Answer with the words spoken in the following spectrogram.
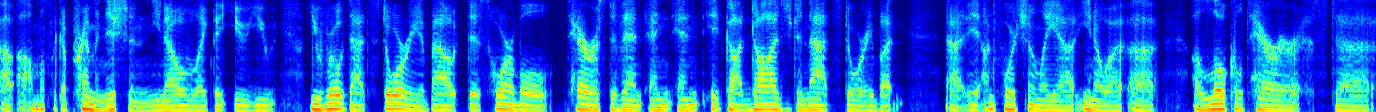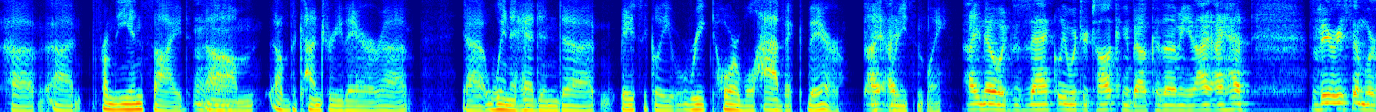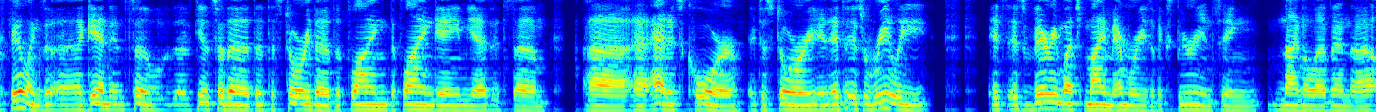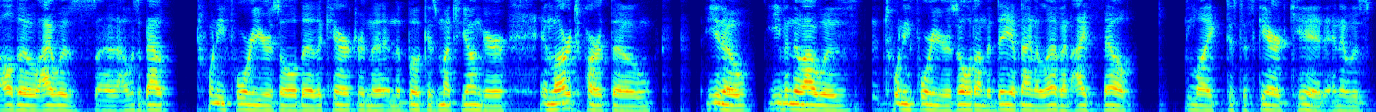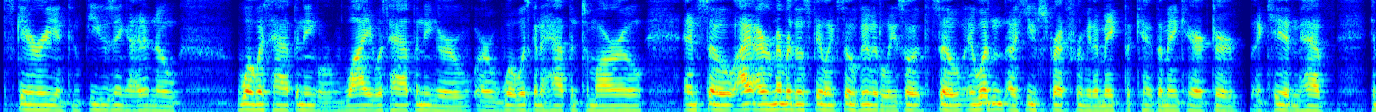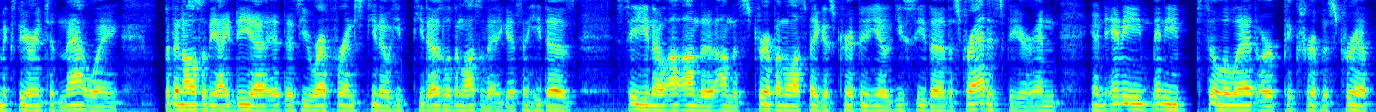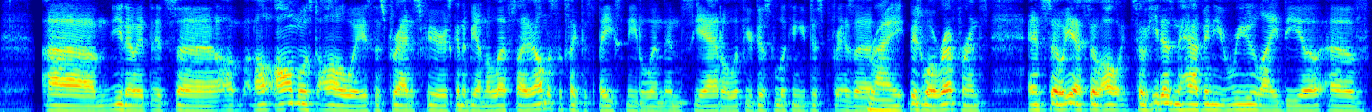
uh, almost like a premonition, you know, like that you you you wrote that story about this horrible terrorist event, and and it got dodged in that story, but uh, it, unfortunately, uh, you know, a, a a local terrorist uh, uh, uh, from the inside Mhm. um, of the country there uh, uh, went ahead and uh, basically wreaked horrible havoc there I- just I- recently. I know exactly what you're talking about because I mean I, I had very similar feelings uh, again, and so uh, you know, so the, the the story, the the flying the flying game, yet it's um uh at its core, it's a story. It, it, it's really it's it's very much my memories of experiencing 9/11. Uh, although I was uh, I was about 24 years old, uh, the character in the in the book is much younger. In large part, though, you know, even though I was 24 years old on the day of 9/11, I felt like just a scared kid, and it was scary and confusing. I didn't know what was happening or why it was happening or or what was going to happen tomorrow. And so I, I remember those feelings so vividly. So so it wasn't a huge stretch for me to make the the main character a kid and have him experience it in that way. But then also the idea, as you referenced, you know, he, he does live in Las Vegas and he does see, you know, on the on the strip on the Las Vegas strip, and, you know, you see the the stratosphere and and any any silhouette or picture of the strip um, you know, it, it's uh, almost always the stratosphere is going to be on the left side. It almost looks like the Space Needle in, in Seattle if you're just looking at just as a Right. visual reference. And so yeah, so all, so he doesn't have any real idea of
